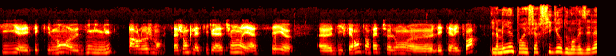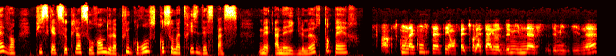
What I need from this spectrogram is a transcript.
qui effectivement diminue par logement, sachant que la situation est assez euh, différentes en fait selon euh, les territoires. La Mayenne pourrait faire figure de mauvais élève hein, puisqu'elle se classe au rang de la plus grosse consommatrice d'espace. Mais Anaïs Glemer tempère. Ce qu'on a constaté en fait sur la période 2009-2019,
